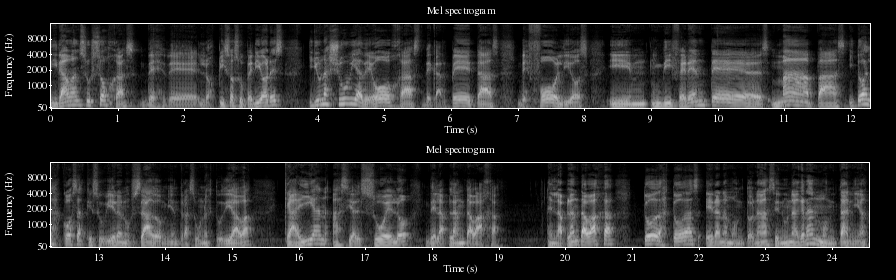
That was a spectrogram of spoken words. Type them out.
tiraban sus hojas desde los pisos superiores y una lluvia de hojas, de carpetas, de folios y mm, diferentes mapas y todas las cosas que se hubieran usado mientras uno estudiaba caían hacia el suelo de la planta baja. En la planta baja todas, todas eran amontonadas en una gran montaña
